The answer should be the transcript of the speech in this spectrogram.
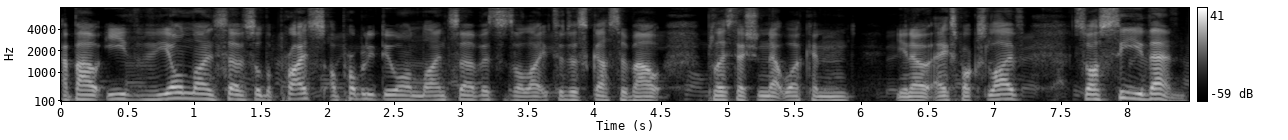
about either the online service or the price. I'll probably do online service as I like to discuss about PlayStation Network and, you know, Xbox Live. So I'll see you then.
